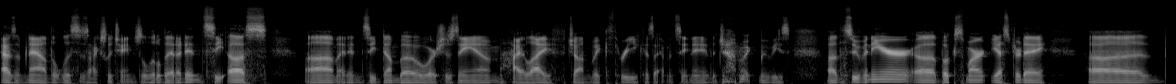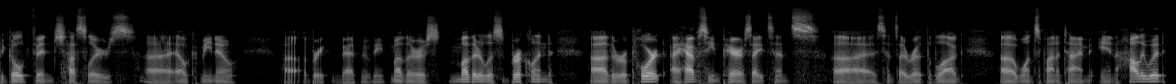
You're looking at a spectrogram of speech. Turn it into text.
as of now. The list has actually changed a little bit. I didn't see Us. Um, I didn't see Dumbo or Shazam, High Life, John Wick 3 because I haven't seen any of the John Wick movies. Uh, the Souvenir, uh, Booksmart yesterday, uh, The Goldfinch, Hustlers, uh, El Camino, uh, a Breaking Bad movie. Motherless, Motherless Brooklyn, uh, The Report. I have seen Parasite since since I wrote the blog. Once Upon a Time in Hollywood.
